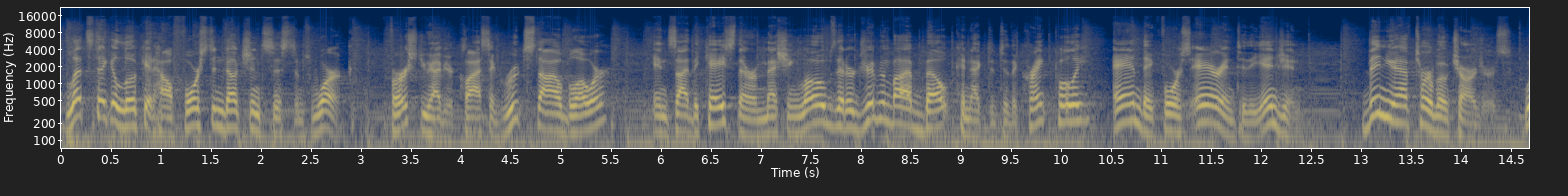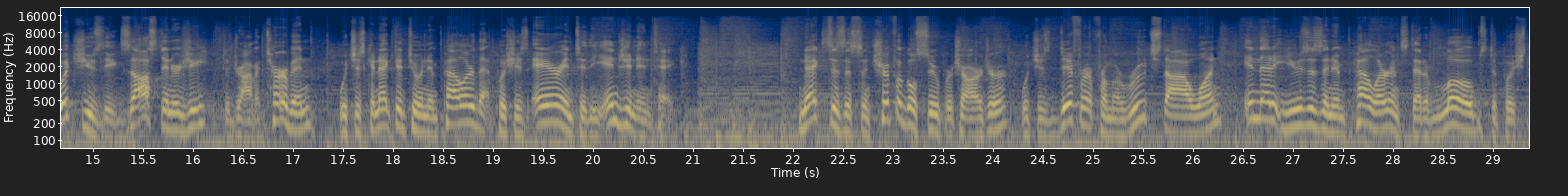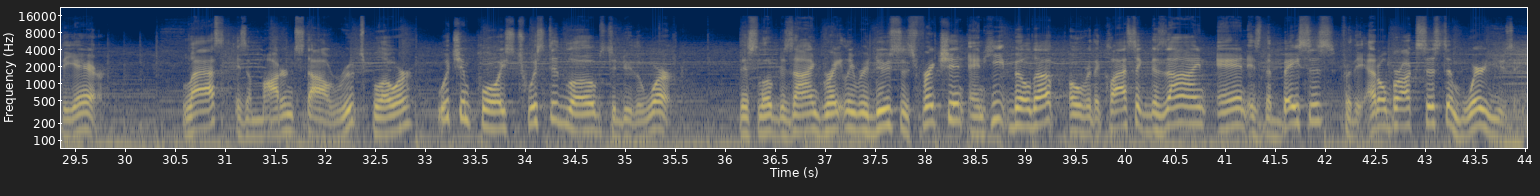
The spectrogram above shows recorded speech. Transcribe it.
Let's take a look at how forced induction systems work. First, you have your classic root style blower. Inside the case, there are meshing lobes that are driven by a belt connected to the crank pulley, and they force air into the engine. Then you have turbochargers, which use the exhaust energy to drive a turbine, which is connected to an impeller that pushes air into the engine intake. Next is a centrifugal supercharger, which is different from a root style one in that it uses an impeller instead of lobes to push the air. Last is a modern style roots blower, which employs twisted lobes to do the work. This lobe design greatly reduces friction and heat buildup over the classic design and is the basis for the Edelbrock system we're using.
